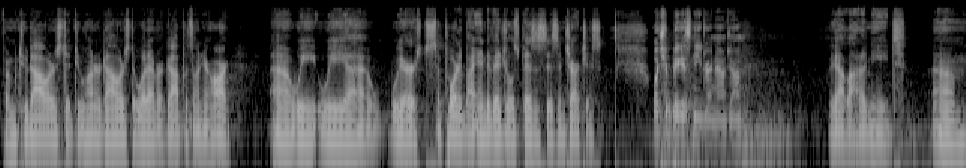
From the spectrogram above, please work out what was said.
from $2 to $200 to whatever God puts on your heart, uh, we, we, uh, we are supported by individuals, businesses, and churches. what's your biggest need right now, John? We got a lot of needs. Um,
